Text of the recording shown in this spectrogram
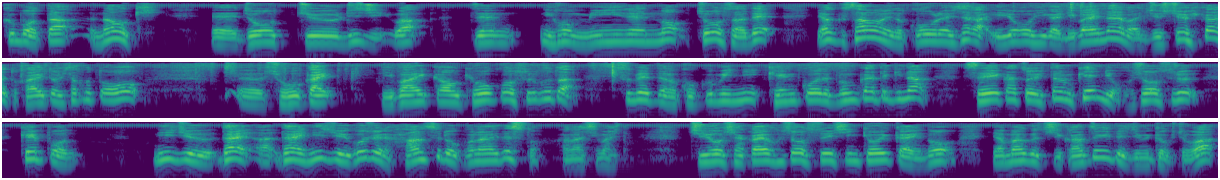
久保田直樹、えー、常駐理事は、全日本民連の調査で、約3割の高齢者が医療費が2倍になれば受診を控えると回答したことを、えー、紹介。2倍化を強行することは、すべての国民に健康で文化的な生活を営む権利を保障する憲法20第第25条に反する行いですと話しました。中央社会保障推進協議会の山口和秀事務局長は、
